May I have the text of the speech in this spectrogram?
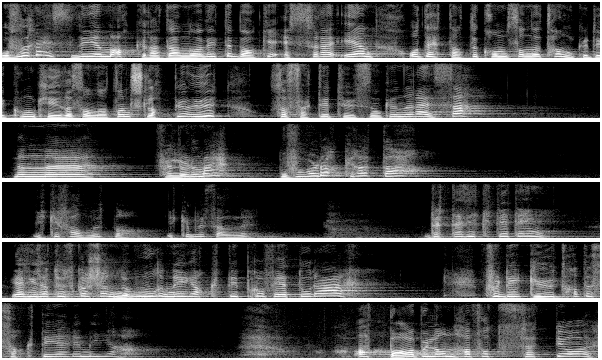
Hvorfor reiste de hjem akkurat da? Nå er vi tilbake i Esra 1. Og dette at det kom sånne tanker til kong Kyre, sånn at han slapp jo ut, så 40 000 kunne reise. Men øh, følger du meg? Hvorfor var det akkurat da? Ikke fall ut nå. Ikke bli søvnig. Dette er viktige ting. Jeg vil at du skal skjønne hvor nøyaktig profetordet er. Fordi Gud hadde sagt til Jeremia at Babylon har fått 70 år.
